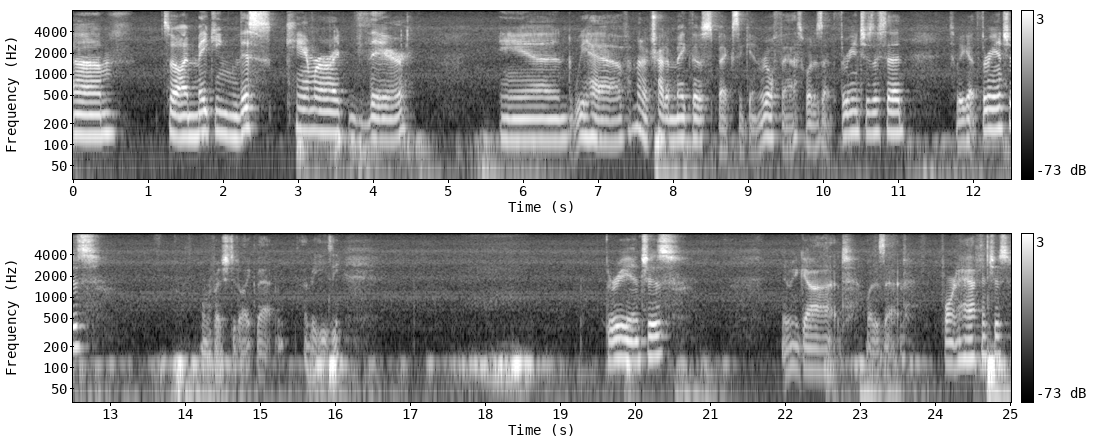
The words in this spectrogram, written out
Um, so I'm making this camera right there. And we have, I'm going to try to make those specs again real fast. What is that? Three inches, I said. So we got three inches. I wonder if I just did it like that. That'd be easy. Three inches. Then we got, what is that? Four and a half inches.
